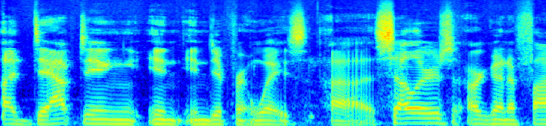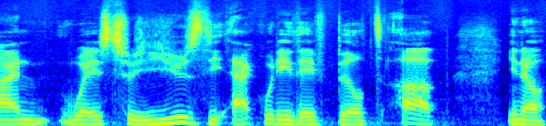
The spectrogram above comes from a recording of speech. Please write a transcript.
adapting in, in different ways. Uh, sellers are going to find ways to use the equity they've built up. You know,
